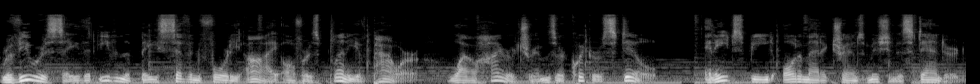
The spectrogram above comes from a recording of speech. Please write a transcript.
Reviewers say that even the base 740i offers plenty of power, while higher trims are quicker still. An 8-speed automatic transmission is standard.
